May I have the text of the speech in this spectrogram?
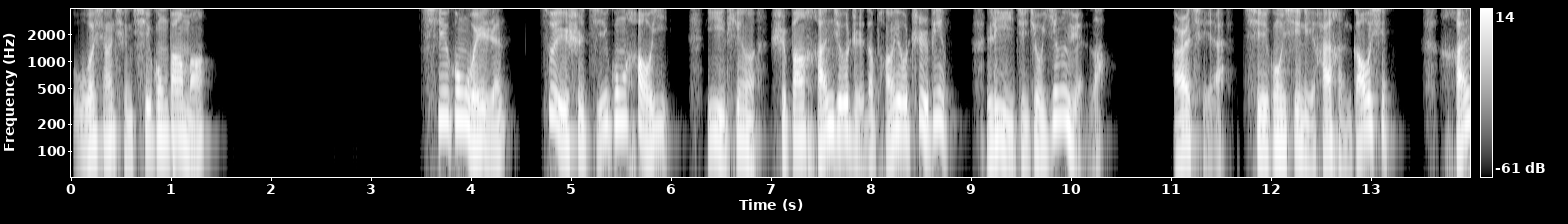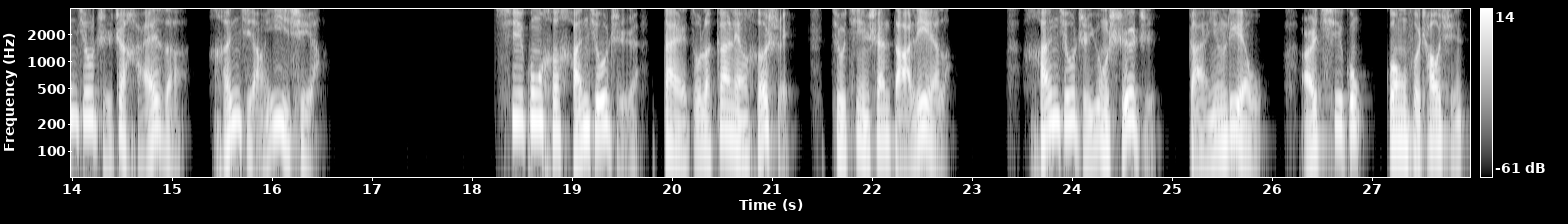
我想请七公帮忙。”七公为人最是急公好义，一听是帮韩九指的朋友治病，立即就应允了，而且七公心里还很高兴，韩九指这孩子很讲义气啊。七公和韩九指带足了干粮和水，就进山打猎了。韩九指用食指感应猎物，而七公功夫超群，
